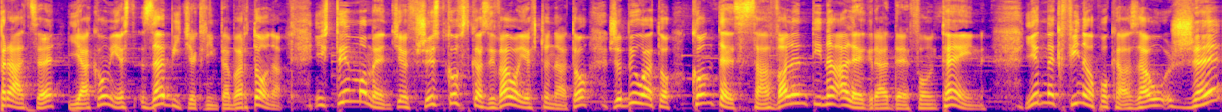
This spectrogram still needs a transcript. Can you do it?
pracę, jaką jest zabicie Clint'a Bartona. I w tym momencie wszystko wskazywało jeszcze na to, że była to kontessa Valentina Allegra de Fontaine. Jednak finał pokazał, że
